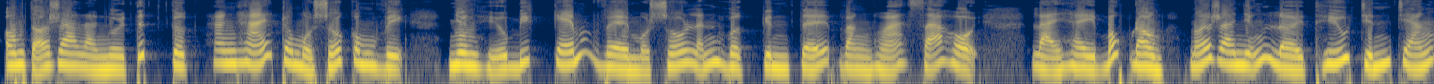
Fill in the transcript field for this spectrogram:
Ông tỏ ra là người tích cực, hăng hái trong một số công việc, nhưng hiểu biết kém về một số lĩnh vực kinh tế, văn hóa, xã hội, lại hay bốc đồng nói ra những lời thiếu chính chắn.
